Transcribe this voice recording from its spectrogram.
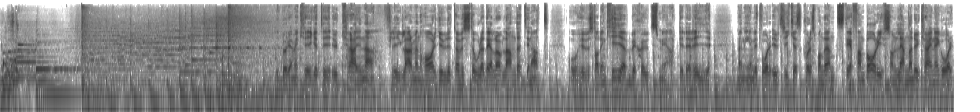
Vi börjar med kriget i Ukraina. Flyglarmen har ljudit över stora delar av landet i natt och huvudstaden Kiev beskjuts med artilleri. Men enligt vår utrikeskorrespondent Stefan Borg som lämnade Ukraina igår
